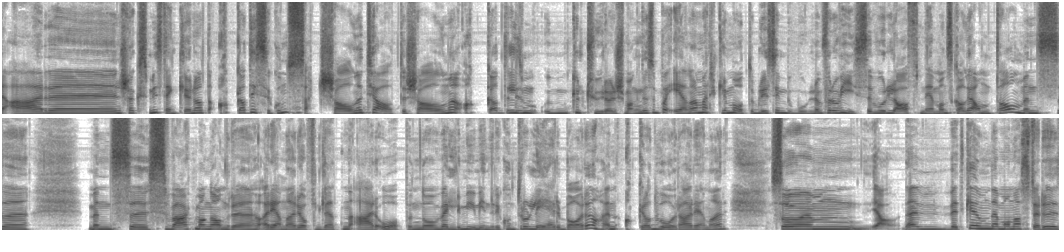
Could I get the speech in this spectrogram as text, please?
det er eh, en slags mistenkeliggjørende at akkurat disse konsertsalene, teatersalene, akkurat liksom kulturarrangementene som på en eller annen merkelig måte blir symbolene for å vise hvor lavt ned man skal i antall, mens uh, mens eh, svært mange andre arenaer i offentligheten er åpne og veldig mye mindre kontrollerbare da, enn akkurat våre arenaer. Så mm, ja, jeg vet ikke om det man har større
